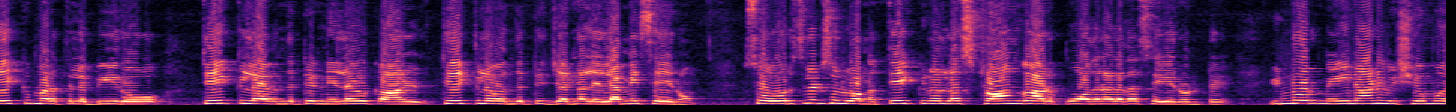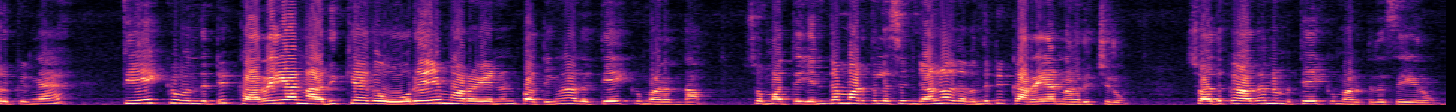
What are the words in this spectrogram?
தேக்கு மரத்தில் பீரோ தேக்கில் வந்துட்டு நிலவு கால் தேக்கில் வந்துட்டு ஜன்னல் எல்லாமே செய்கிறோம் ஸோ ஒரு சிலர் சொல்லுவாங்க தேக்கு நல்லா ஸ்ட்ராங்காக இருக்கும் அதனால தான் செய்கிறோன்ட்டு இன்னொரு மெயினான விஷயமும் இருக்குங்க தேக்கு வந்துட்டு கரையான் அரிக்காத ஒரே மரம் என்னன்னு பார்த்தீங்கன்னா அது தேக்கு மரம் தான் ஸோ மற்ற எந்த மரத்தில் செஞ்சாலும் அதை வந்துட்டு கரையான் அரிச்சிரும் ஸோ அதுக்காக தான் நம்ம தேக்கு மரத்தில் செய்கிறோம்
